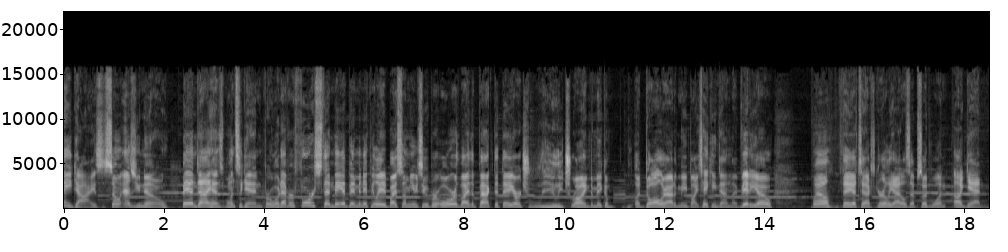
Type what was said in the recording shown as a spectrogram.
Hey guys, so as you know, Bandai has once again, for whatever force that may have been manipulated by some YouTuber or by the fact that they are tr really trying to make a, a dollar out of me by taking down my video, well, they attacked Girly Idols Episode 1 again,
